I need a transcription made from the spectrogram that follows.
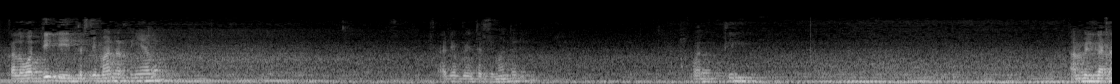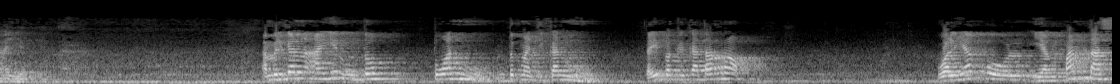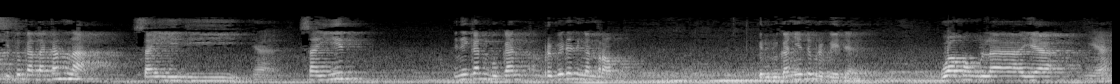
Kalau wadi di terjemahan artinya apa? Ada yang punya terjemahan tadi? Wadi Ambilkan air. Ambilkan air untuk tuanmu, untuk majikanmu Tapi pakai kata rob Wal yakul yang pantas itu katakanlah Sayyidi ya. Sayyid ini kan bukan berbeda dengan rob kedudukannya itu berbeda. Wa maulaya ya.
